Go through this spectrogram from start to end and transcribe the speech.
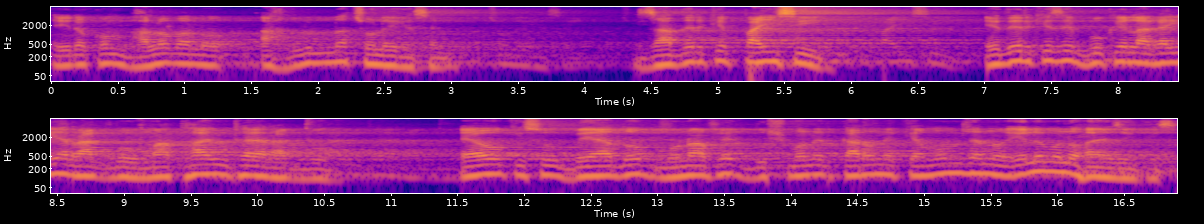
এইরকম ভালো ভালো আহলুল্লাহ চলে গেছেন। যাদেরকে পাইছি এদেরকে যে বুকে লাগাইয়া রাখব, মাথায় উঠায় রাখব, এও কিছু বেয়াদব, মুনাফেক, দুশ্মনের কারণে কেমন যেন এলোমেলো হয়ে যাইতেছে।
